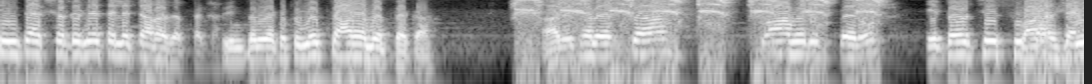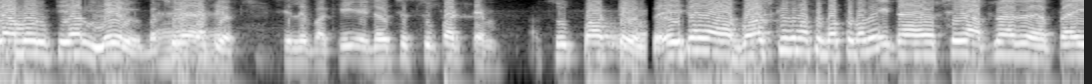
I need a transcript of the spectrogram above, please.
তিনটা একসাথে নেয় তাহলে চার হাজার টাকা। তিনটা একত্রে মিলে চার হাজার টাকা। আর এখানে একটা এটা হচ্ছে সুপার টিয়ার মেল বা ছেলে পাখি আছে। ছেলে পাখি এটা হচ্ছে সুপার টেম সুপার টেন এইটা বয়স কীরকম আছে বর্তমানে? এটা হচ্ছে আপনার প্রায়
